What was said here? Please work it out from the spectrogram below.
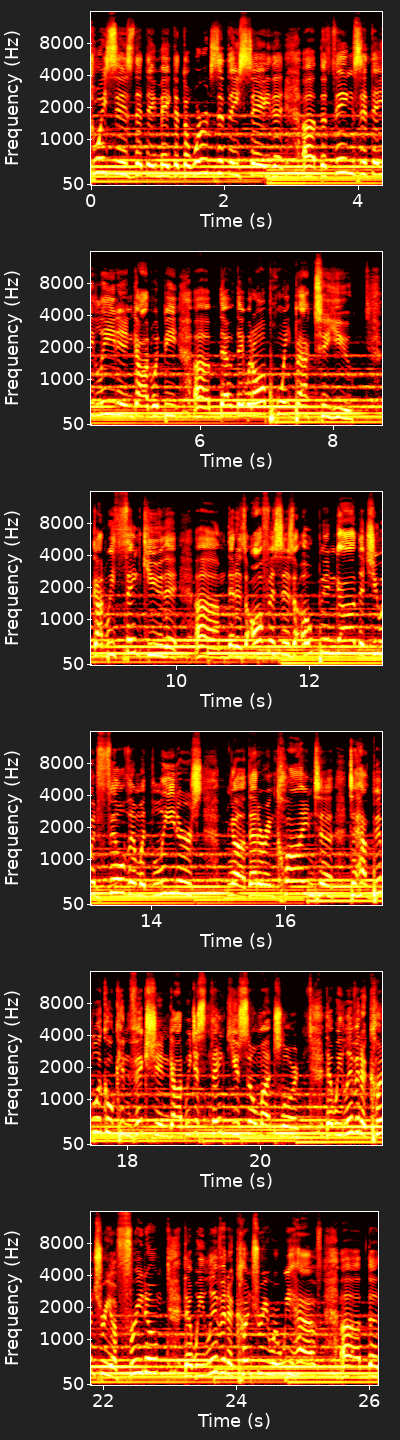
choices that they make, that the words that they say, that uh, the things that they lead in, God, would be, uh, that they would all point back to you. God, we thank you that, um, that as office is open, God, that you would fill them with leaders uh, that are inclined to, to have biblical conviction, God. We just thank you so much, Lord, that we live in a country of freedom, that we live in a country where we have uh, the,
